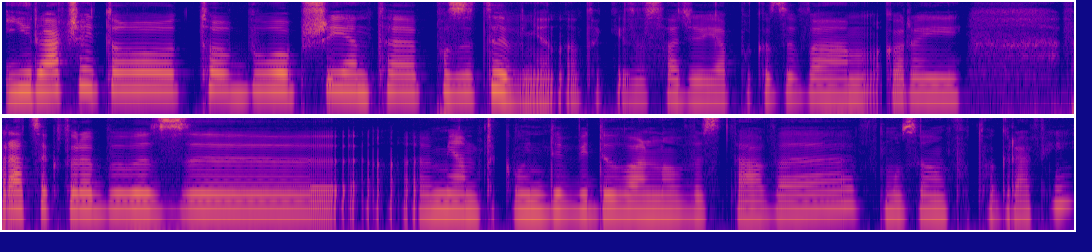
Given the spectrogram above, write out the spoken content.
I raczej to, to było przyjęte pozytywnie na takiej zasadzie. Ja pokazywałam Korei prace, które były z. Y, miałam taką indywidualną wystawę w Muzeum Fotografii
